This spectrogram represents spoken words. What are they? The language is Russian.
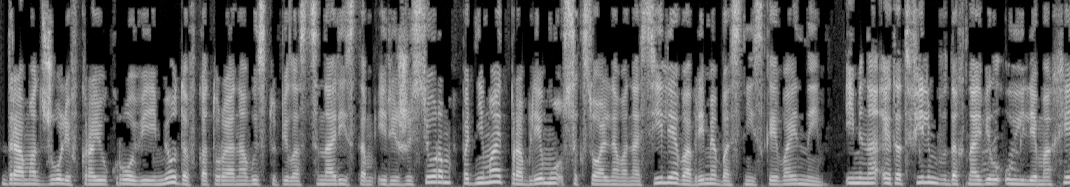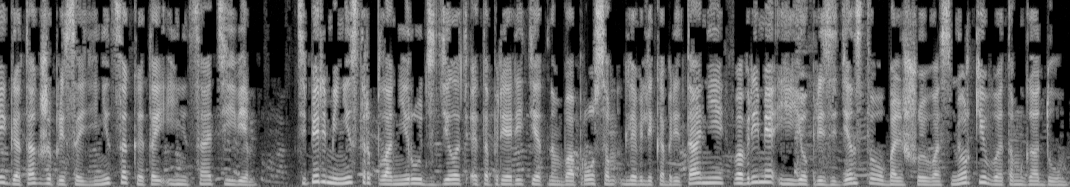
Драма Джоли «В краю крови и меда», в которой она выступила сценаристом и режиссером, поднимает проблему сексуального насилия во время Боснийской войны. Именно этот фильм вдохновил Уильяма Хейга также присоединиться к этой инициативе. Теперь министр планирует сделать это приоритетным вопросом для Великобритании во время ее президентства в Большой Восьмерке в этом году.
